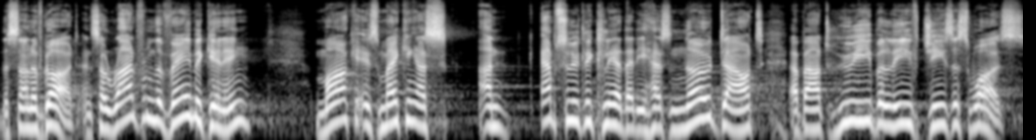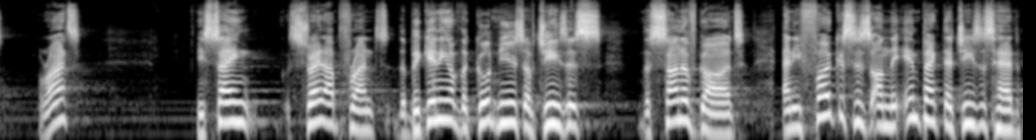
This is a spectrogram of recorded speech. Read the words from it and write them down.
the Son of God. And so, right from the very beginning, Mark is making us un- absolutely clear that he has no doubt about who he believed Jesus was. All right? He's saying straight up front the beginning of the good news of Jesus, the Son of God, and he focuses on the impact that Jesus had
